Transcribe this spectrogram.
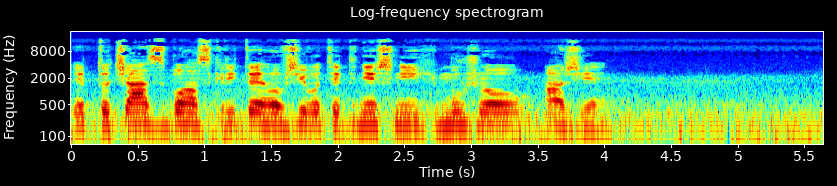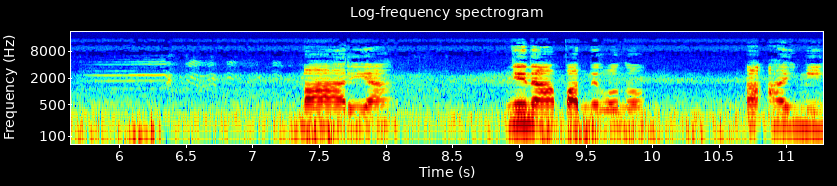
je to čas Boha skrytého v živote dnešných mužov a žien. Mária, nenápadné lono a aj my.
